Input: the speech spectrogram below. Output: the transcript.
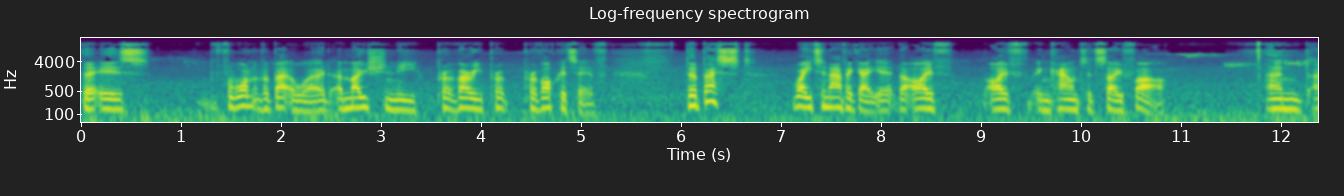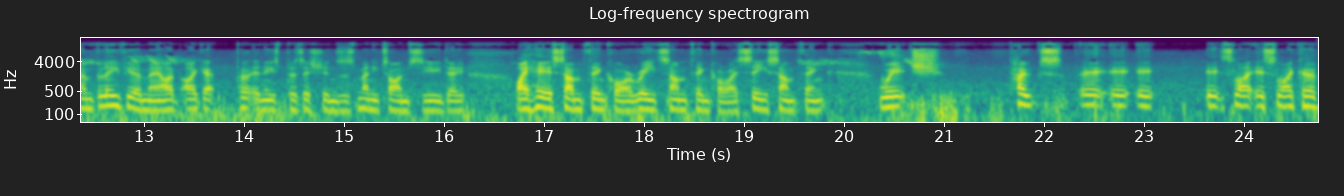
that is, for want of a better word, emotionally very provocative, the best way to navigate it that I've I've encountered so far and and believe you me I, I, get put in these positions as many times as you do I hear something or I read something or I see something which pokes it, it, it it's like it's like a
